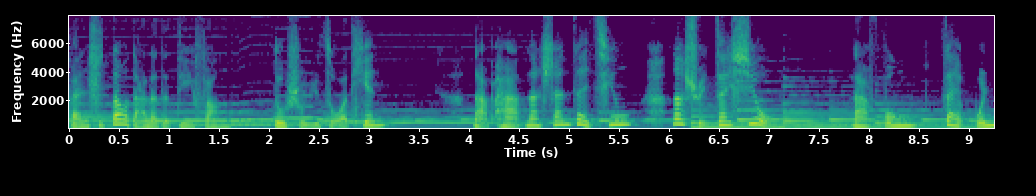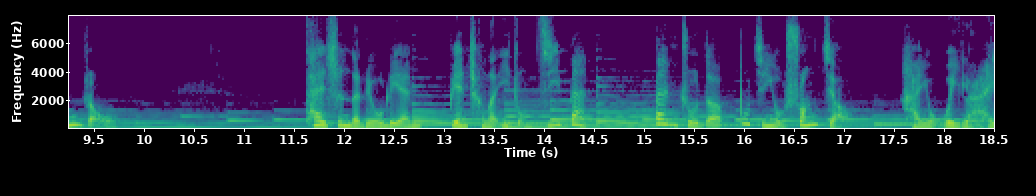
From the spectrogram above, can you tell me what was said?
凡是到达了的地方，都属于昨天。哪怕那山再青，那水再秀，那风再温柔，太深的流连变成了一种羁绊，绊住的不仅有双脚，还有未来。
